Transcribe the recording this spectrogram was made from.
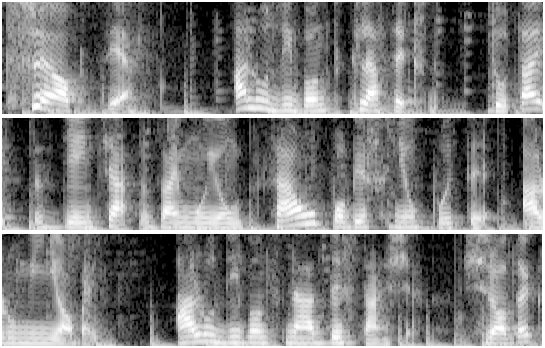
trzy opcje. Aludibond klasyczny. Tutaj zdjęcia zajmują całą powierzchnię płyty aluminiowej. Aludibond na dystansie. Środek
